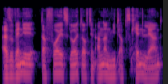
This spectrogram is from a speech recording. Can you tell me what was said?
also wenn ihr davor jetzt Leute auf den anderen Meetups kennenlernt,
